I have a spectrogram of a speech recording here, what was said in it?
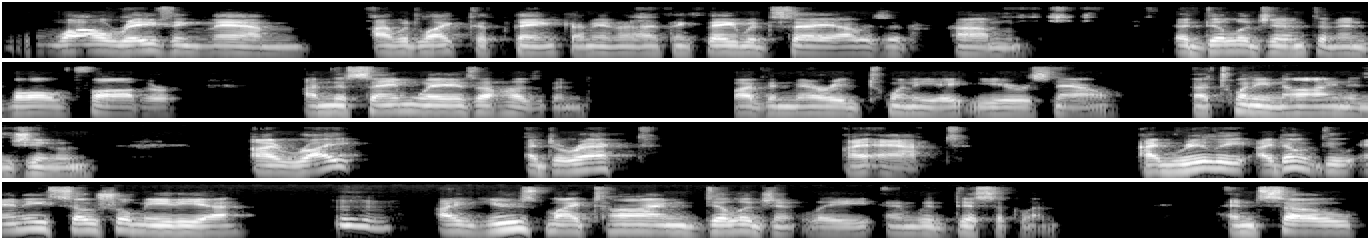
while raising them, I would like to think, I mean, I think they would say I was a, um, a diligent and involved father I'm the same way as a husband. I've been married 28 years now, uh, 29 in June. I write, I direct, I act. I really, I don't do any social media. Mm-hmm. I use my time diligently and with discipline. And so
